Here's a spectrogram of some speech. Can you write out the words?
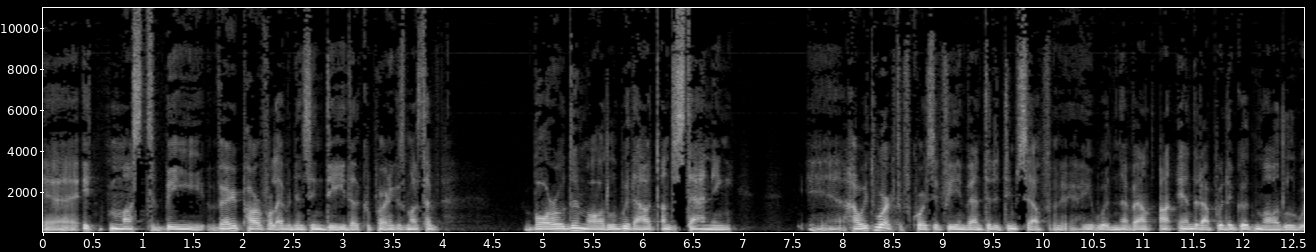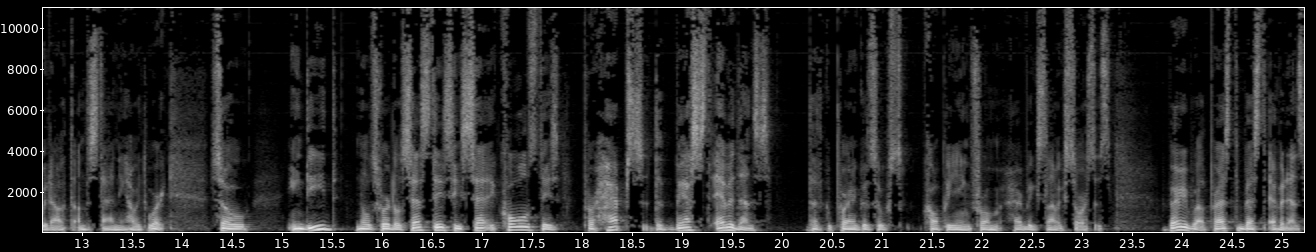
uh, it must be very powerful evidence indeed that Copernicus must have borrowed the model without understanding how it worked. Of course, if he invented it himself, uh, he wouldn't have uh, ended up with a good model without understanding how it worked. So, indeed, Swerdlow says this. He, he calls this perhaps the best evidence that Copernicus was copying from Arabic Islamic sources. Very well, perhaps the best evidence.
